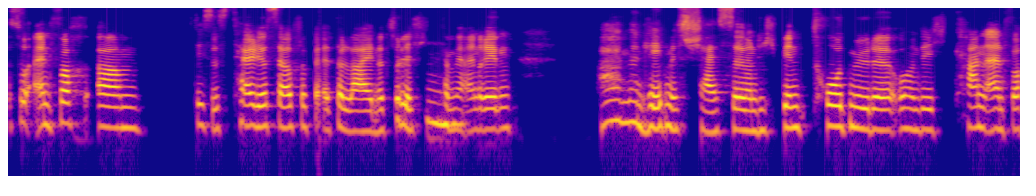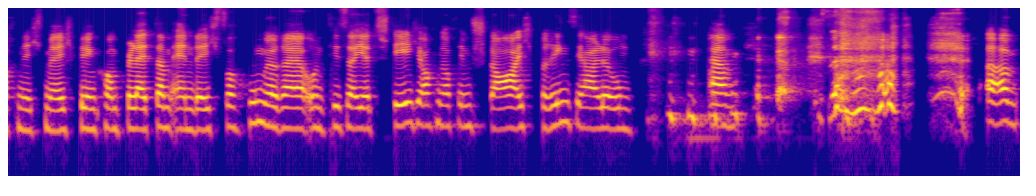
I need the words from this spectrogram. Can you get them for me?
so einfach, ähm, dieses Tell yourself a better lie. Natürlich mhm. kann mir einreden, oh, mein Leben ist scheiße und ich bin todmüde und ich kann einfach nicht mehr. Ich bin komplett am Ende, ich verhungere und dieser, jetzt stehe ich auch noch im Stau, ich bringe sie alle um. ähm, ähm,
